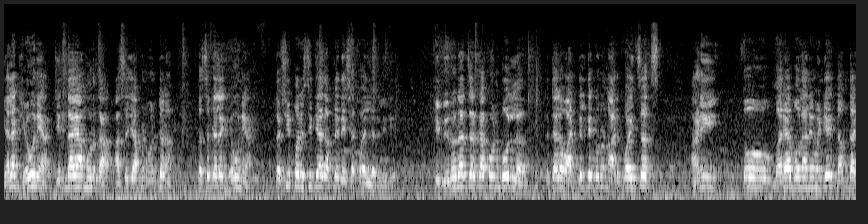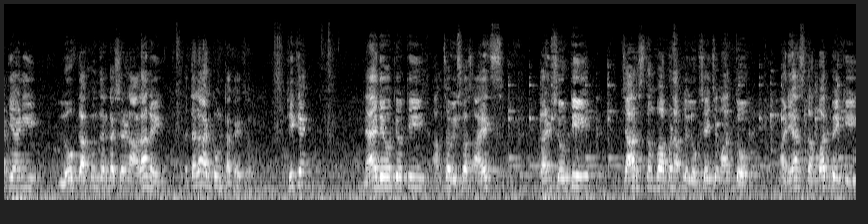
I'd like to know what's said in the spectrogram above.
याला घेऊन या जिंदा या मुर्दा असं जे आपण म्हणतो ना तसं त्याला घेऊन या. तशी परिस्थिती आज आपल्या देशात व्हायला लागलेली आहे. की विरोधात जर का कोण बोललं तर त्याला वाटेल ते करून अडकवायचंच. आणि तो बऱ्या बोलाने म्हणजे दमदाटी आणि लोभ दाखवून जर का शरण आला नाही तर त्याला अडकवून टाकायचं. ठीक आहे? न्यायदेवतेवरती आमचा विश्वास आहेच. कारण शेवटी चार स्तंभ आपण आपल्या लोकशाहीचे मानतो. आणि या स्तंभांपैकी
